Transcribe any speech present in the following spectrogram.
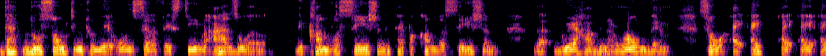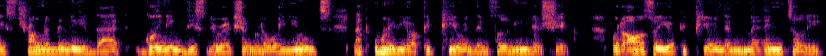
that do something to their own self esteem as well. The conversation, the type of conversation that we're having around them. So I, I, I, I strongly believe that going in this direction with our youths, not only you're preparing them for leadership, but also you're preparing them mentally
